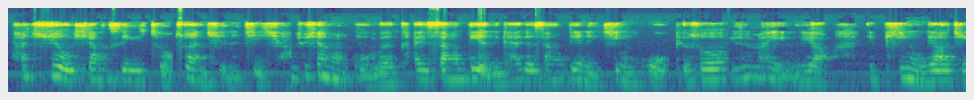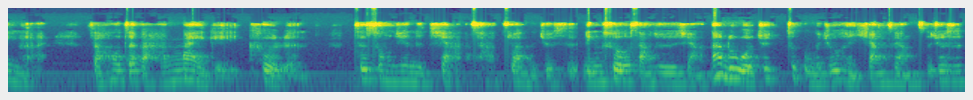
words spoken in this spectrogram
它就像是一种赚钱的技巧。就像我们开商店，你开个商店，你进货，比如说你是卖饮料，你批饮料进来，然后再把它卖给客人，这中间的价差赚的就是零售商就是这样。那如果就这个我们就很像这样子，就是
